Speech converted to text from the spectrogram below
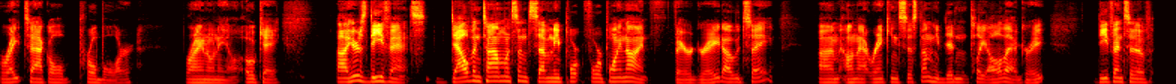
right tackle Pro Bowler, Brian O'Neill. Okay. Uh, here's defense. Dalvin Tomlinson, 74.9 fair grade, I would say. um, on that ranking system. He didn't play all that great. Defensive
